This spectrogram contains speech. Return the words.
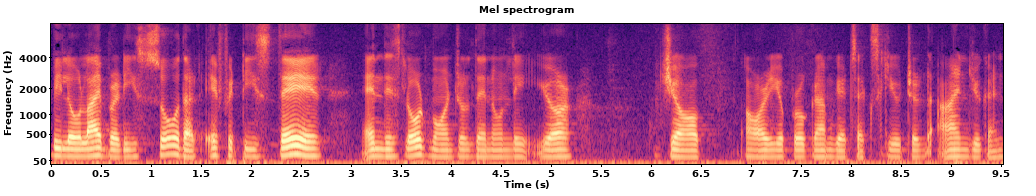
below library so that if it is there in this load module then only your job or your program gets executed and you can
